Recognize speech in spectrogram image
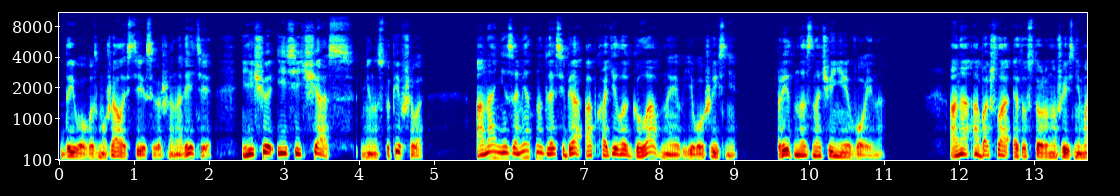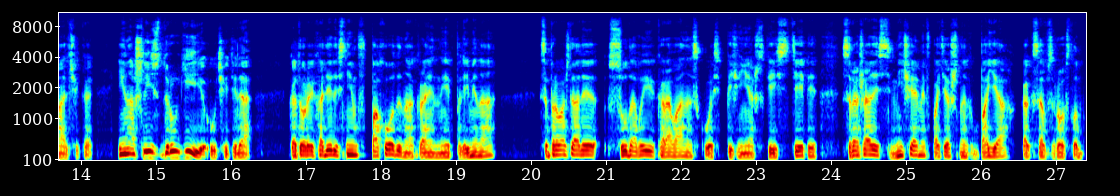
до его возмужалости и совершеннолетия, еще и сейчас, не наступившего, она незаметно для себя обходила главное в его жизни — предназначение воина. Она обошла эту сторону жизни мальчика, и нашлись другие учителя, которые ходили с ним в походы на окраинные племена — сопровождали судовые караваны сквозь печенежские степи, сражались мечами в потешных боях, как со взрослым,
